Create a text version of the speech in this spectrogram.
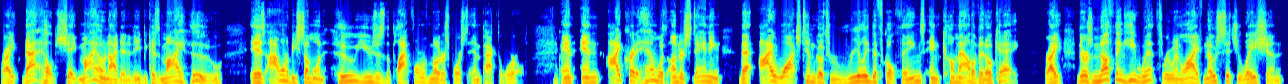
right? That helped shape my own identity because my who is I want to be someone who uses the platform of motorsports to impact the world. Okay. And and I credit him with understanding that I watched him go through really difficult things and come out of it okay. Right? There's nothing he went through in life, no situation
